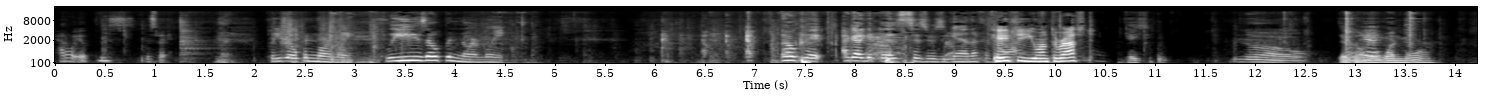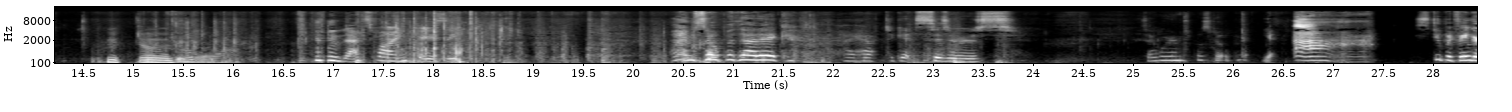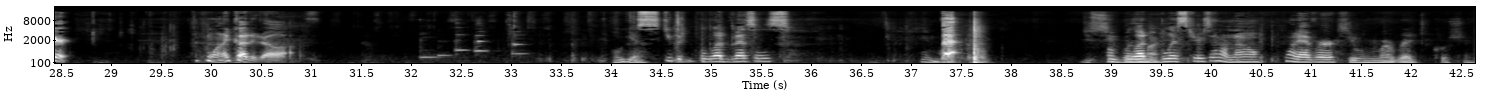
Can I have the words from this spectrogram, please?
How do I open this? This way. Please open normally. Please open normally. Okay, I gotta get the scissors again. Casey, you want the rest? Casey. No. There's Okay. only one more. Hmm. Oh, Oh. more. That's fine, Casey. I'm so pathetic. I have to get scissors. Is that where I'm supposed to open it? Yeah. Ah! Stupid finger. I want to cut it off. Oh, yeah. Stupid blood vessels. Hey, You see Or blood my, blisters. I don't know. Whatever. see where my red cushion?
